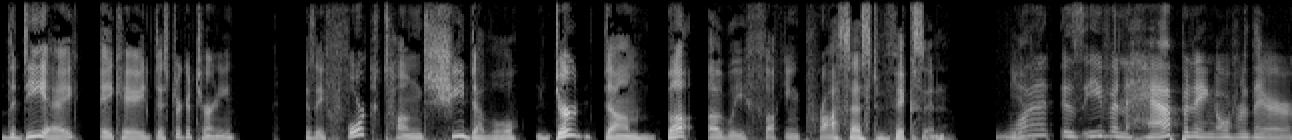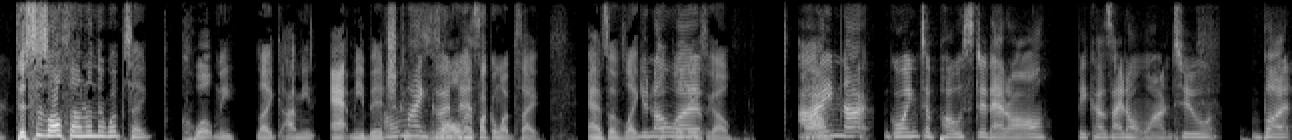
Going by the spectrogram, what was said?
The DA, aka district attorney, is a fork tongued she devil, dirt dumb, but ugly fucking processed vixen. What yeah. is even happening over there? This is all found on their website. Quote me. Like, I mean, at me, bitch. Oh my goodness. all on their fucking website as of like you a know couple what? of days ago. I'm um, not going to post it at all because I don't want to, but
